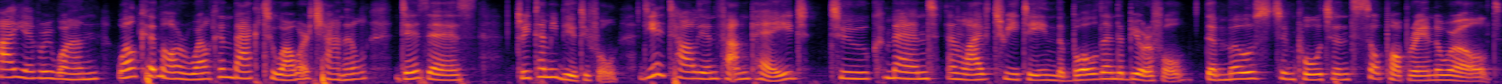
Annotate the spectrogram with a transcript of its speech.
Hi everyone, welcome or welcome back to our channel. This is Tweetami Beautiful, the Italian fan page to comment and live tweeting the bold and the beautiful, the most important soap opera in the world.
